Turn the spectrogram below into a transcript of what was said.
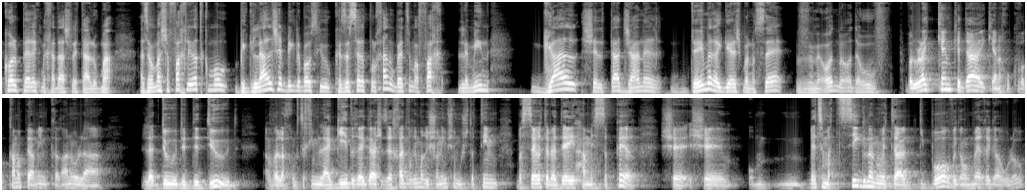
כל פרק מחדש לתעלומה אז זה ממש הפך להיות כמו בגלל שביג לבובסקי הוא כזה סרט פולחן הוא בעצם הפך למין גל של תת ז'אנר די מרגש בנושא ומאוד מאוד אהוב. אבל אולי כן כדאי כי אנחנו כבר כמה פעמים קראנו לדוד דה דוד אבל אנחנו צריכים להגיד רגע שזה אחד הדברים הראשונים שמושתתים בסרט על ידי המספר שבעצם מציג לנו את הגיבור וגם אומר רגע הוא לא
